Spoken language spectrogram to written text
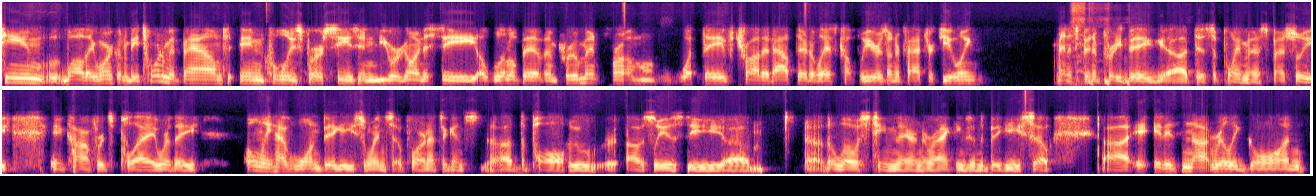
team, while they weren't going to be tournament bound in Cooley's first season, you were going to see a little bit of improvement from what they've trotted out there the last couple of years under Patrick Ewing. And it's been a pretty big uh, disappointment, especially in conference play where they only have one Big East win so far, and that's against uh, DePaul, who obviously is the um, uh, the lowest team there in the rankings in the Big East. So uh, it, it has not really gone –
